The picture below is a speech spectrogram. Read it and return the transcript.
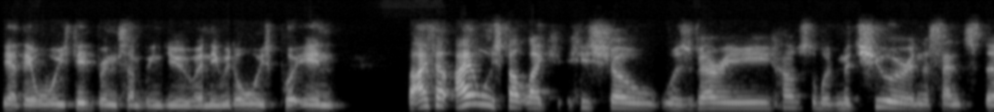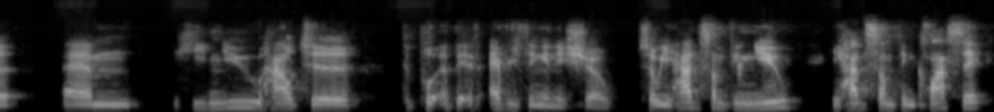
yeah, they always did bring something new, and he would always put in. But I felt I always felt like his show was very how's the word mature in the sense that um, he knew how to to put a bit of everything in his show. So he had something new, he had something classic.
